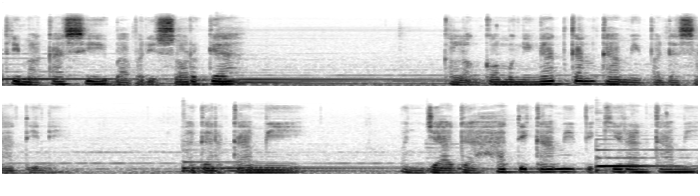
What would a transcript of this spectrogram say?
Terima kasih Bapa di sorga, kalau Engkau mengingatkan kami pada saat ini, agar kami menjaga hati kami, pikiran kami,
